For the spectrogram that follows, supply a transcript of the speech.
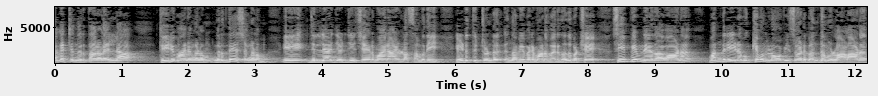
അകറ്റി നിർത്താനുള്ള എല്ലാ തീരുമാനങ്ങളും നിർദ്ദേശങ്ങളും ഈ ജില്ലാ ജഡ്ജി ചെയർമാനായുള്ള സമിതി എടുത്തിട്ടുണ്ട് എന്ന വിവരമാണ് വരുന്നത്. പക്ഷേ സി പി എം നേതാവാണ് മന്ത്രിയുടെ മുഖ്യമന്ത്രിയുടെ ഓഫീസുമായിട്ട് ബന്ധമുള്ള ആളാണ്.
